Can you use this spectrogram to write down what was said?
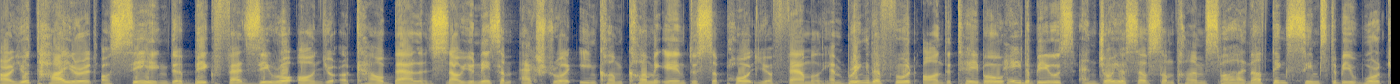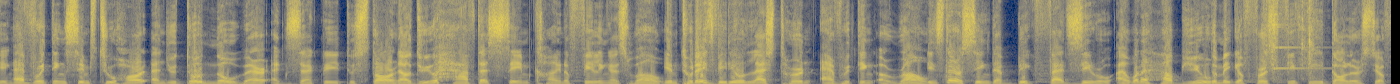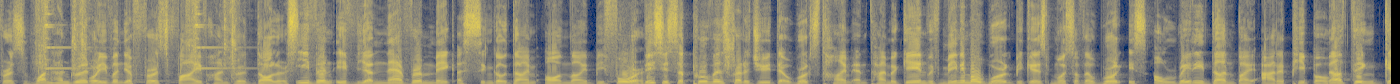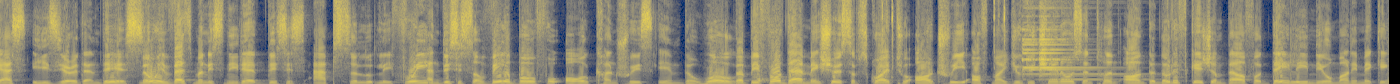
Are you tired of seeing the big fat zero on your account balance? Now you need some extra income coming in to support your family and bring the food on the table, pay the bills, enjoy yourself sometimes, but nothing seems to be working. Everything seems too hard and you don't know where exactly to start. Now do you have that same kind of feeling as well? In today's video, let's turn everything around. Instead of seeing that big fat zero, I want to help you to make your first $50, your first 100 or even your first 5 $500 even if you never make a single dime online before. This is a proven strategy that works time and time again with minimal work because most of the work is already done by other people. Nothing gets easier than this. No investment is needed. This is absolutely free and this is available for all countries in the world. But before that, make sure you subscribe to all three of my YouTube channels and turn on the notification bell for daily new money making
